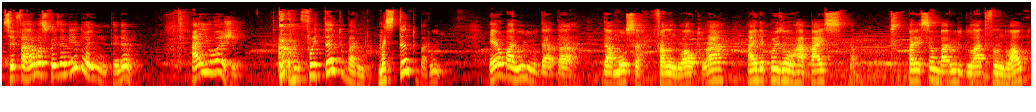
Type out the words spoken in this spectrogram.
você fala umas coisas meio doidas, entendeu? Aí hoje, foi tanto barulho, mas tanto barulho, é o barulho da, da, da moça falando alto lá, aí depois um rapaz, apareceu um barulho do lado falando alto,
